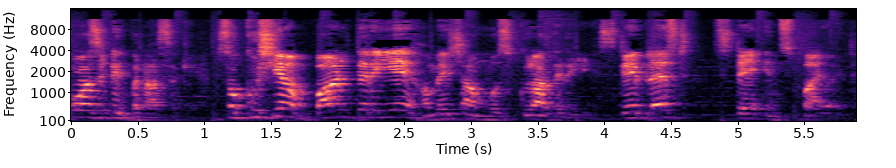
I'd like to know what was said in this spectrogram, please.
पॉजिटिव बना सके। सो खुशियाँ बांटते रहिए, हमेशा मुस्कुराते रहिए। स्टे ब्लेस्ड स्टे इंस्पायर्ड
